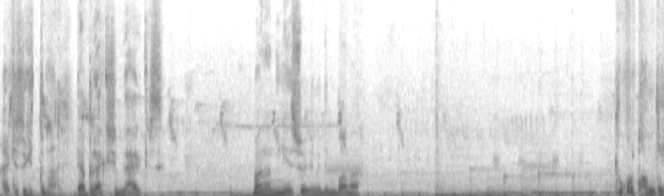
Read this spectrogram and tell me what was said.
Herkese gitti mi? Ya bırak şimdi herkesi. Bana niye söylemedin bana? Çok utandım.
